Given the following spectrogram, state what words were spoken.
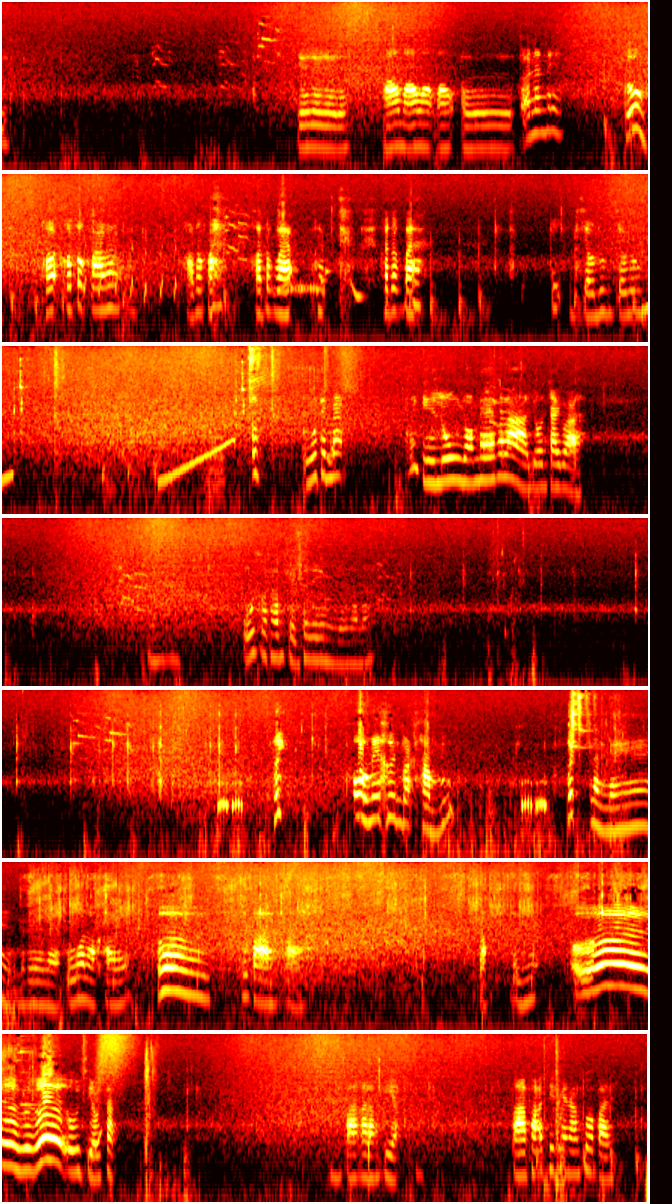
เดี๋ยวเดี๋ยวเดี๋ยวเดี๋ยวเมาเมาเมาเมาเออเออนั่นนี่ย ลุงขอขอตกปลาบ้างขอตกปลาขอตกปลาขอขอตกปลาอุ๊ยเจ้าลุงเจ้าลุงอึ๊บโอ้เต็มแม็กไม่จริงลุงยอมแพ้ปะล่ะโยนใจกว่าโอ้ยเขาทำเสียงทะเลเหมือนกันนะ เฮ้ย โอ้ยไม่ขึ้นบัตรหำเฮ้ยนั่นแน่ไม่ได้แหละโอ้ว่าราคาเอ้ยไม่ตายตายจับแบบนี้เอ้ยเอ้ยโอ้เสียวสัตว์ปลากำลังเปียกปลาพระอาทิตย์แม่น้ำทั่วไป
